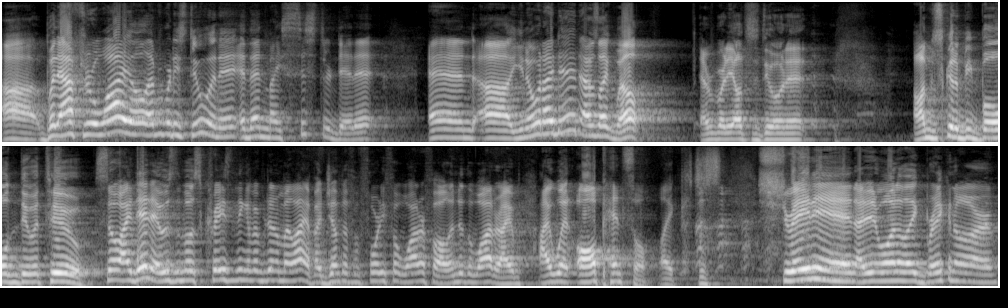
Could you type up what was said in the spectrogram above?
Uh, but after a while, everybody's doing it. And then my sister did it. And uh, you know what I did? I was like, well, everybody else is doing it. I'm just gonna be bold and do it too. So I did it. It was the most crazy thing I've ever done in my life. I jumped off a 40 foot waterfall into the water. I, I went all pencil, like just straight in. I didn't want to like break an arm.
